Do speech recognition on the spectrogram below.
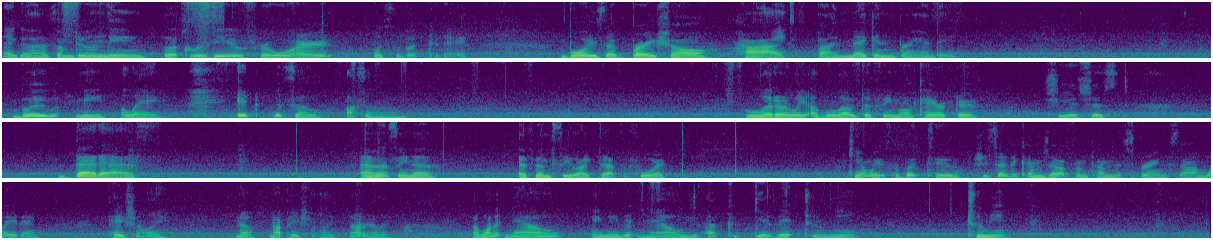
Hey guys, I'm doing the book review for War. what's the book today? Boys of Brayshaw High by Meagan Brandy. Blew me away. It was so awesome. Literally, I love the female character. She is just badass. I haven't seen a FMC like that before. Can't wait for book two. She said it comes out sometime this spring, so I'm waiting patiently. No, not patiently. Not really. I want it now. I need it now. You have to give it to me. To me.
